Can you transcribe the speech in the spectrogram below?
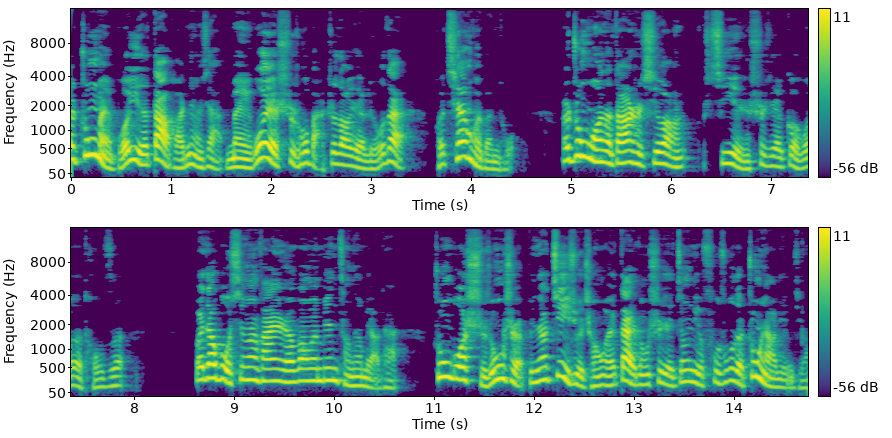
在中美博弈的大环境下，美国也试图把制造业留在和迁回本土，而中国呢，当然是希望吸引世界各国的投资。外交部新闻发言人汪文斌曾经表态，中国始终是并将继续成为带动世界经济复苏的重要引擎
